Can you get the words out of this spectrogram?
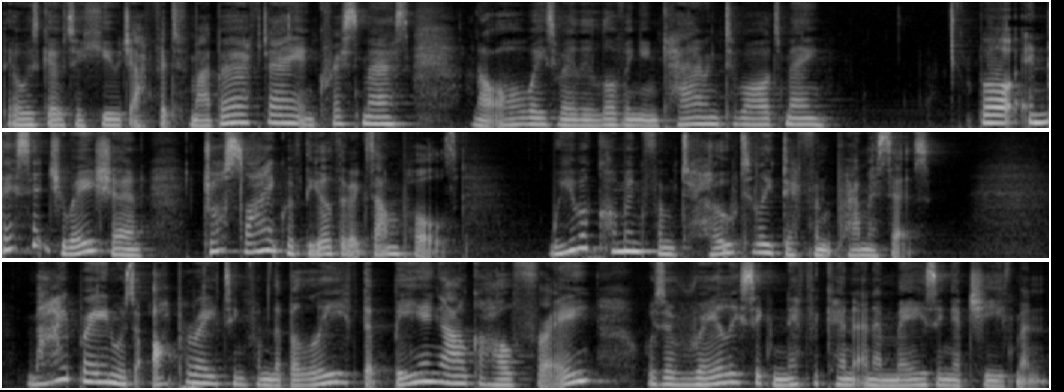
They always go to huge efforts for my birthday and Christmas and are always really loving and caring towards me. But in this situation, just like with the other examples, we were coming from totally different premises. My brain was operating from the belief that being alcohol free was a really significant and amazing achievement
